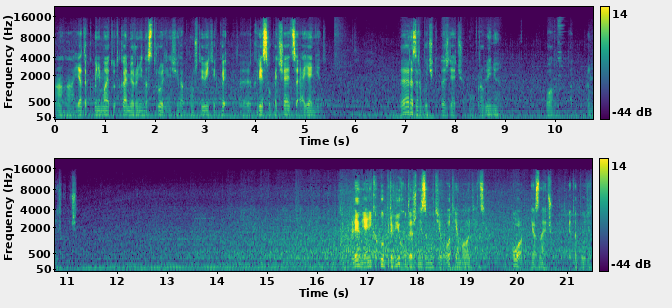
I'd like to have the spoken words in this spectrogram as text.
Ага, я так понимаю, тут камеру не настроили нифига, потому что, видите, кресло качается, а я нет. Да, разработчики, подожди, а что по управлению? О, ну, так, управление включено. Блин, я никакую превьюху даже не замутил. Вот я молодец. О, я знаю, что это будет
